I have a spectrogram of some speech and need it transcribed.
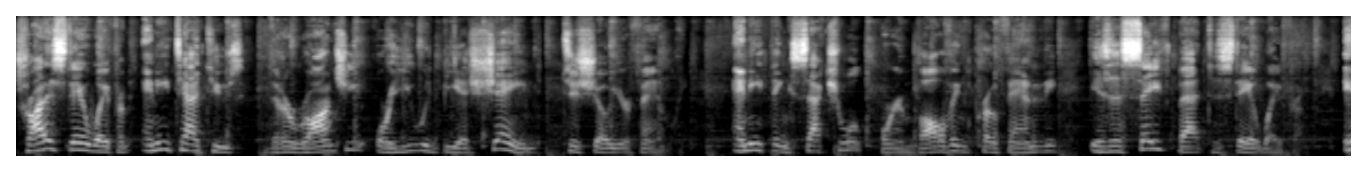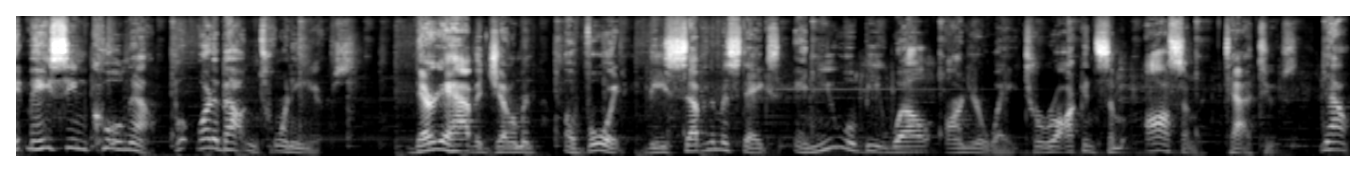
try to stay away from any tattoos that are raunchy or you would be ashamed to show your family. Anything sexual or involving profanity is a safe bet to stay away from. It may seem cool now, but what about in 20 years? There you have it, gentlemen. Avoid these seven mistakes, and you will be well on your way to rocking some awesome tattoos. Now,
